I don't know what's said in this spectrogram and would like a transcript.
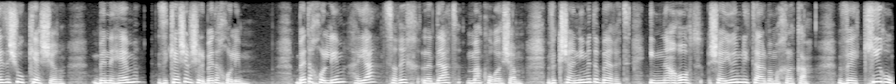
איזשהו קשר ביניהם, זה כשל של בית החולים. בית החולים היה צריך לדעת מה קורה שם. וכשאני מדברת עם נערות שהיו עם ליטל במחלקה והכירו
